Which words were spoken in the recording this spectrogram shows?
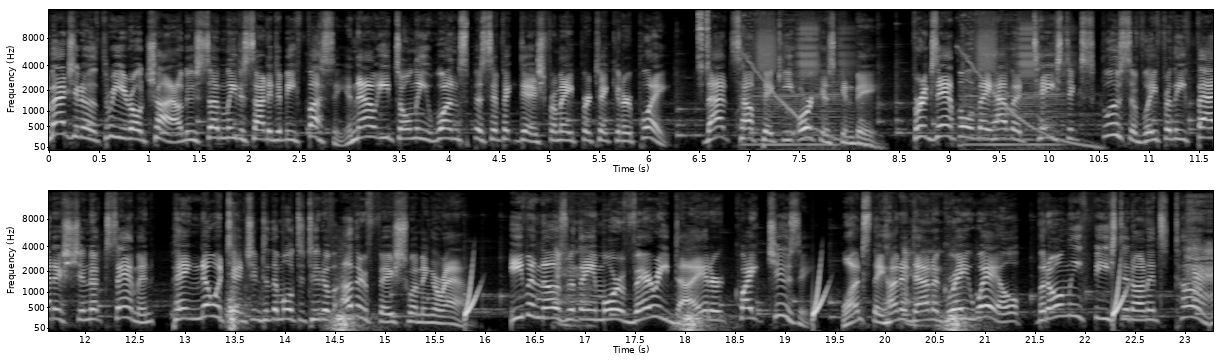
Imagine a three year old child who suddenly decided to be fussy and now eats only one specific dish from a particular plate. That's how picky orcas can be. For example, they have a taste exclusively for the fattest Chinook salmon, paying no attention to the multitude of other fish swimming around. Even those with a more varied diet are quite choosy. Once they hunted down a gray whale, but only feasted on its tongue.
